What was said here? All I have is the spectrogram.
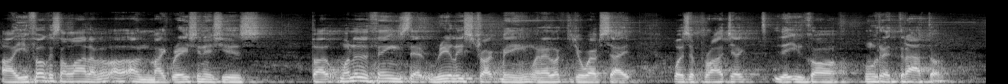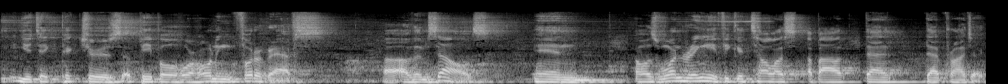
Uh, you focus a lot of, on migration issues, but one of the things that really struck me when I looked at your website was a project that you call Un Retrato. You take pictures of people who are holding photographs uh, of themselves. And I was wondering if you could tell us about that, that project.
